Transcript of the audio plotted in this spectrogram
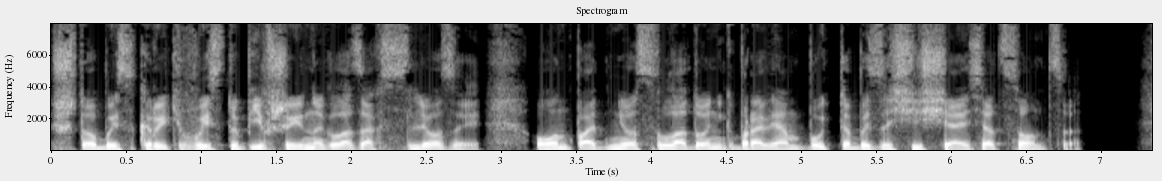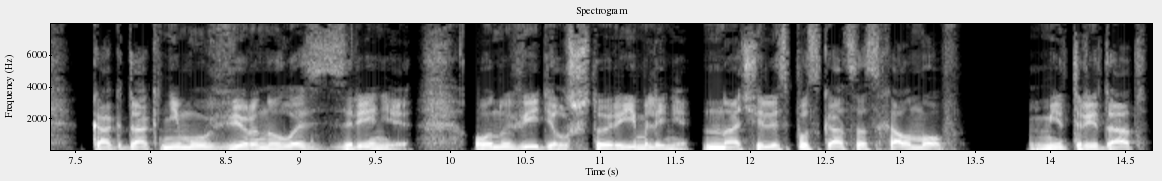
Чтобы скрыть выступившие на глазах слезы, он поднес ладонь к бровям, будто бы защищаясь от солнца. Когда к нему вернулось зрение, он увидел, что римляне начали спускаться с холмов. Митридат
